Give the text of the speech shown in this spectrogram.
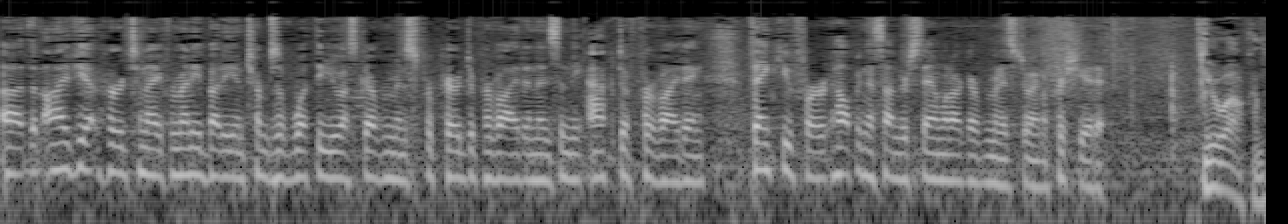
uh, that I've yet heard tonight from anybody in terms of what the U.S. government is prepared to provide and is in the act of providing. Thank you for helping us understand what our government is doing. Appreciate it. You're welcome.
